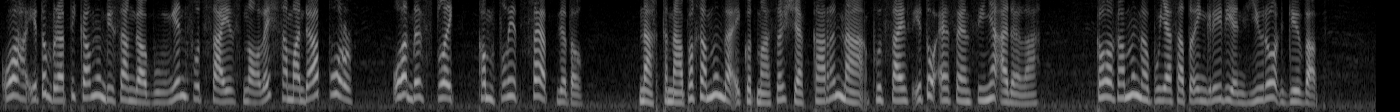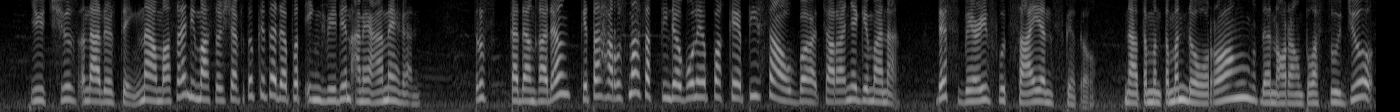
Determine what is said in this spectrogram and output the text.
wah itu berarti kamu bisa gabungin food science knowledge sama dapur. Wah that's like complete set gitu. Nah kenapa kamu nggak ikut master chef? Karena food science itu esensinya adalah kalau kamu nggak punya satu ingredient, you don't give up. You choose another thing. Nah, masalahnya di Master Chef itu kita dapat ingredient aneh-aneh kan. Terus kadang-kadang kita harus masak, tidak boleh pakai pisau. Caranya gimana? That's very food science gitu. Nah, teman-teman dorong dan orang tua setuju.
